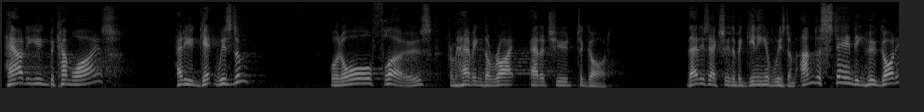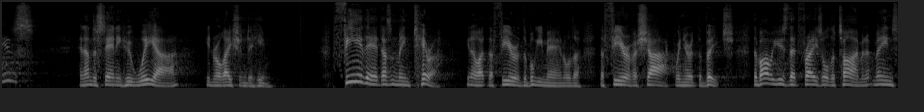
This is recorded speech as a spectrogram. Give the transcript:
How do you become wise? How do you get wisdom? Well, it all flows from having the right attitude to God. That is actually the beginning of wisdom. Understanding who God is and understanding who we are in relation to Him. Fear there doesn't mean terror, you know, like the fear of the boogeyman or the, the fear of a shark when you're at the beach. The Bible uses that phrase all the time, and it means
